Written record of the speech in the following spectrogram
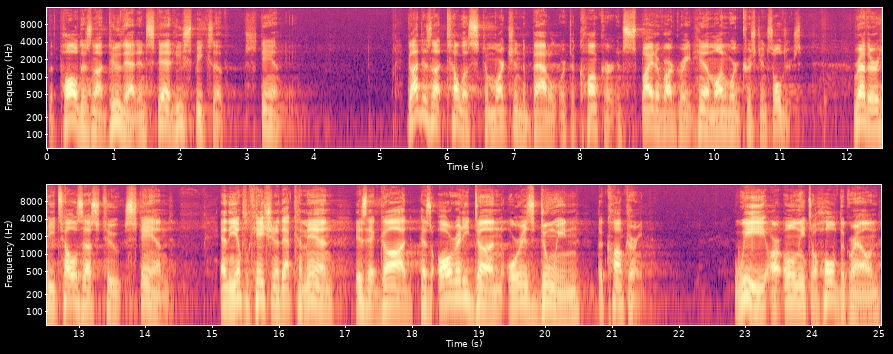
But Paul does not do that. Instead, he speaks of standing. God does not tell us to march into battle or to conquer in spite of our great hymn, Onward Christian Soldiers. Rather, he tells us to stand. And the implication of that command is that God has already done or is doing the conquering. We are only to hold the ground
